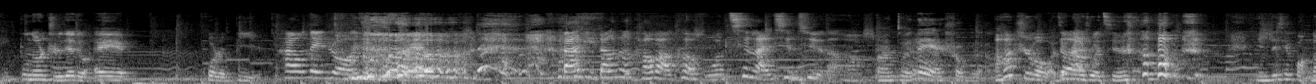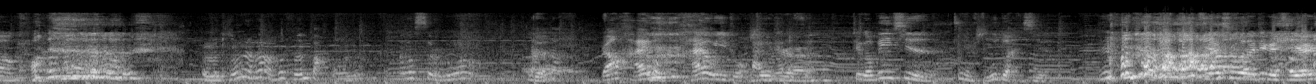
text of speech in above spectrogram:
你不能直接就 A 或者 B。还有那种 把你当成淘宝客服亲来亲去的，啊对，那也受不了。啊，是吗？我经常说亲。你们这些广告口 我们同事还有说文保呢，他都四十多了，男对的。，然后还有还有一种就是这个微信祝福短信，结束的这个节日。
